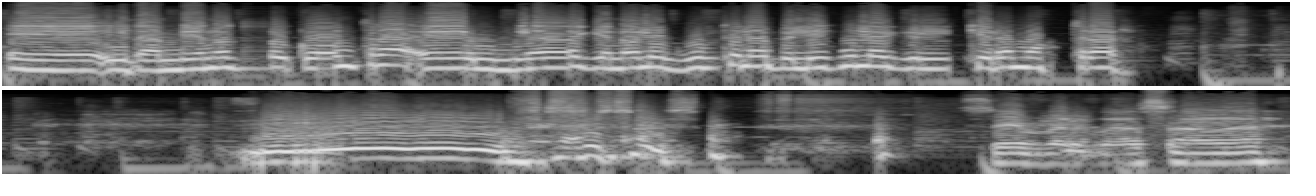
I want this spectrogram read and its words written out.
eh, y también otro contra es el miedo de que no les guste la película que les quiero mostrar. Sí, Sí, es verdad, ¿sabes?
